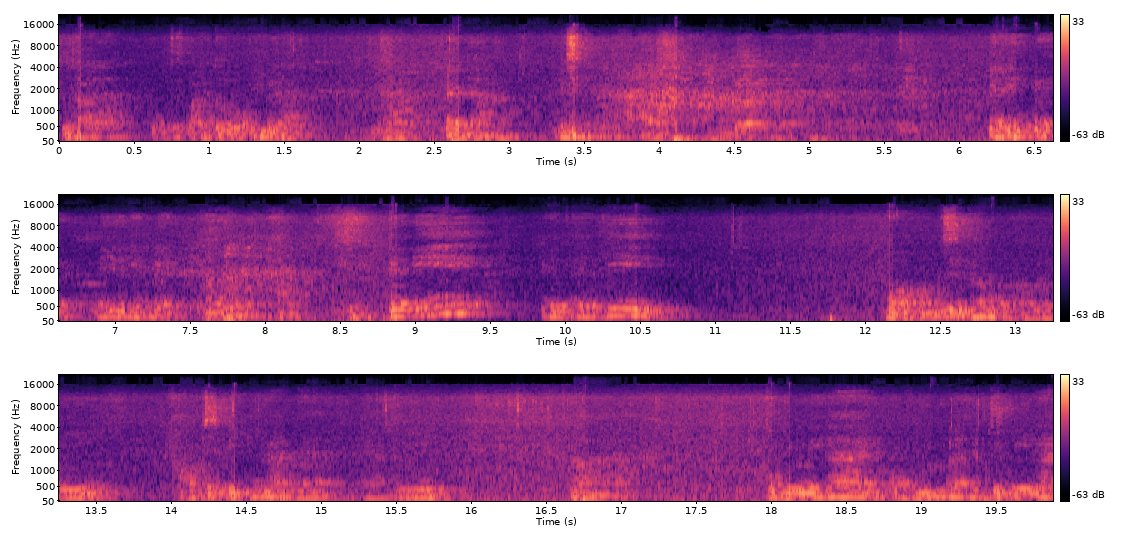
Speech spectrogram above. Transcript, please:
สุดท้ายแล้วผมจะปล่อยตัวพวกพี่ไปแล้วนะครับไก่จ๋าไม่ใช่เป็นเพลงเป็ดไม่ใช่เพลงเป็ดครับผมครับเพลงนี้เป็นเพลงที่บอกความรู้สึกทั้งหมดของวันนี้ ของเจ็ดปีที่ผ่านมานะครับที่ผมอยู่นี้ได้ ผมมาถึงจุดนี้ได้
